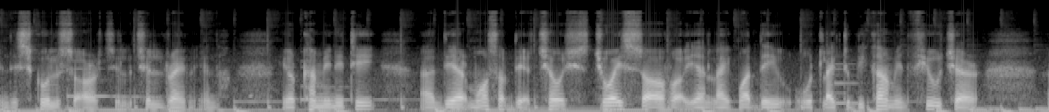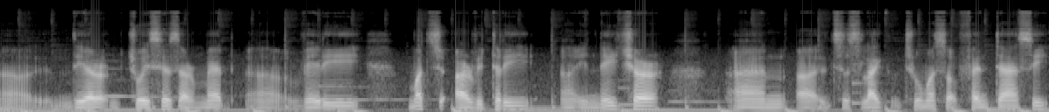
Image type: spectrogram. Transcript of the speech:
in the schools or children in your community uh, their most of their choice choice of uh, yeah, like what they would like to become in future uh, their choices are made uh, very much arbitrary uh, in nature. And uh, it's just like too much of fantasy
